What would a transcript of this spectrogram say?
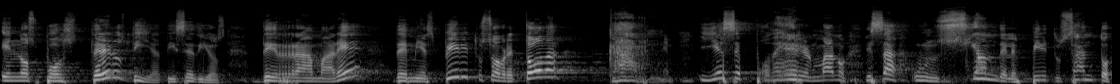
en los postreros días, dice Dios, derramaré de mi espíritu sobre toda carne. Y ese poder, hermano, esa unción del Espíritu Santo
